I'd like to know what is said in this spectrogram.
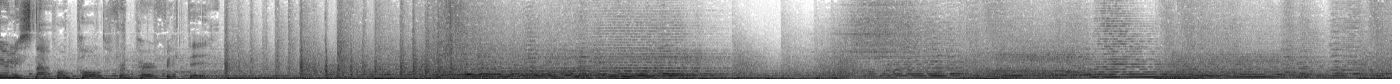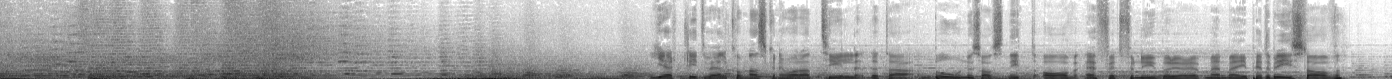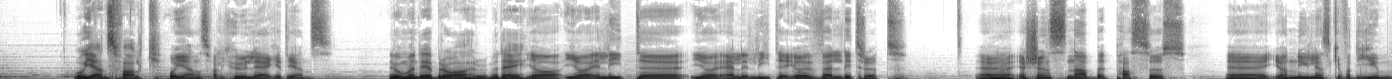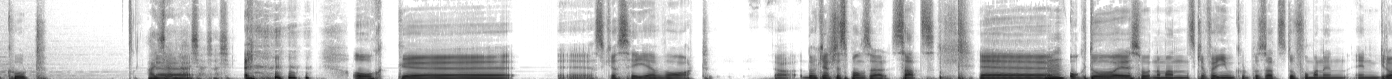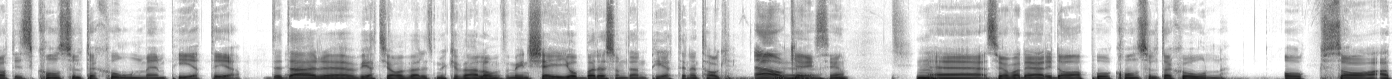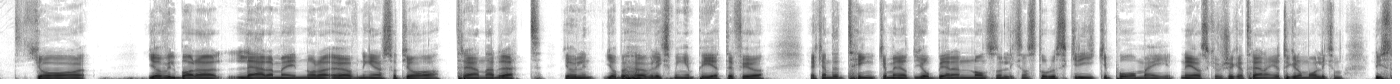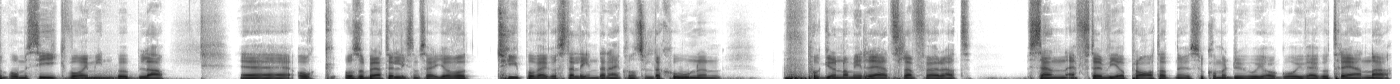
Du lyssnar på en podd från Perfect Day. Hjärtligt välkomna ska ni vara till detta bonusavsnitt av F1 för nybörjare med mig Peter Bristav och Jens Falk. och Jens Falk. Hur är läget Jens? Jo, men det är bra. Hur är det med dig? Ja, jag är lite, jag, eller lite, jag är väldigt trött. Eh, Mm. jag kör en snabb passus. Eh, jag har nyligen skaffat gymkort Aj, aj, Eh. aj, aj, aj. och eh, ska jag säga vart? Ja, de kanske sponsrar Sats. Eh, Mm. Och då är det så när man skaffar gymkort på Sats, då får man en, en gratis konsultation med en PT. Det där eh, vet jag väldigt mycket väl om, för min tjej jobbade som den PTn ett tag. Ah, okej. Eh. se. Mm. Eh, så jag var där idag på konsultation och sa att jag, jag vill bara lära mig några övningar så att jag tränar rätt. Jag, vill inte, jag Mm. behöver liksom ingen PT för jag, jag kan inte tänka mig något jobbigare än någon som liksom står och skriker på mig när jag ska försöka träna. Jag tycker om att liksom lyssna på musik, vara i min bubbla. Eh, och, och så berättade jag liksom så här, jag var typ på väg att ställa in den här konsultationen på grund av min rädsla för att sen efter vi har pratat nu så kommer du och jag gå iväg och träna.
